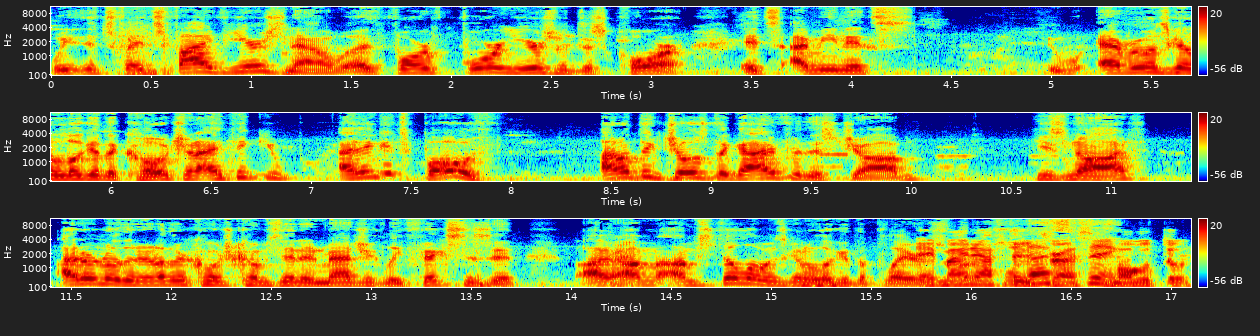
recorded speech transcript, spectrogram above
We, it's, it's five years now uh, four four years with this core. It's i mean it's everyone's going to look at the coach and i think you i think it's both. I don't think joe's the guy for this job. He's not I don't know that another coach comes in and magically fixes it. I, I'm, I'm still always going to look at the players. They might have first. to address multiple.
